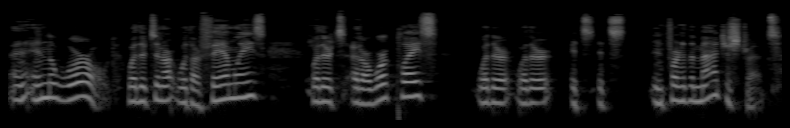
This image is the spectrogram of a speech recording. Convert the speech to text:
and in the world, whether it's in our, with our families, whether it's at our workplace, whether, whether it's, it's in front of the magistrates.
